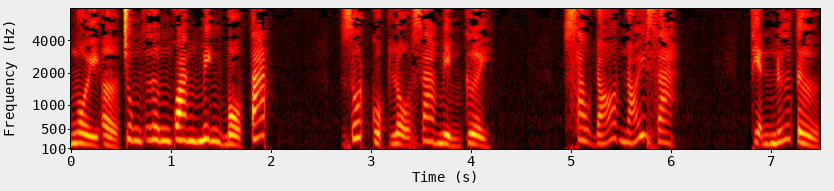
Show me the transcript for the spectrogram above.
ngồi ở trung ương quang minh bồ tát, rốt cuộc lộ ra mỉm cười, sau đó nói ra, thiện nữ tử,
